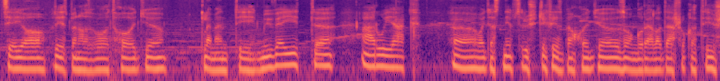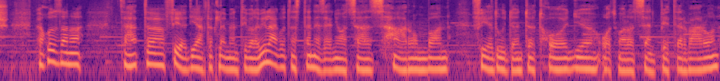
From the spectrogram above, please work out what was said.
célja részben az volt, hogy Clementi műveit árulják, vagy azt népszerűsítsék részben, hogy zongoráladásokat is behozzana. Tehát Field járt a Clementivel a világot, aztán 1803-ban Field úgy döntött, hogy ott marad Szentpéterváron,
